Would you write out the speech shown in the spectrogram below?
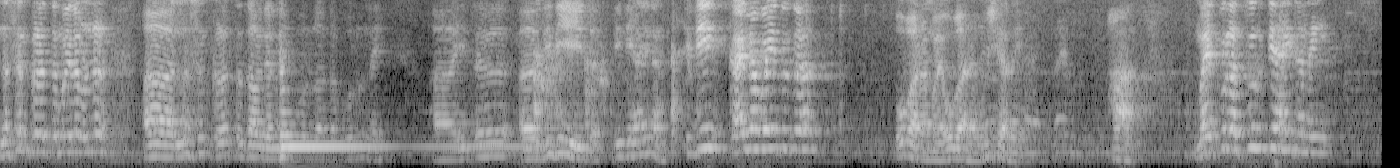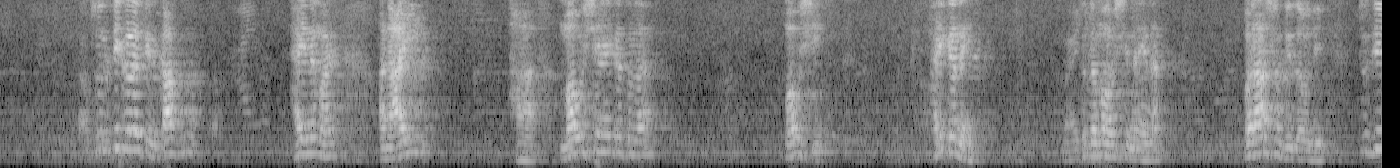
नसन कळत तर महिला म्हणणार नसन कळत तर जाऊ द्या बोललो आता बोलू नाही इथं दिदी इथं. दिदी आहे ना? दिदी काय ना बाई तुझं? उभा राहा माय उभा राहा हुशार आहे. हा. माय तुला चुलती आहे का नाही? चुलती कळतील काकू? आहे ना माय? आणि आई? हा. मावशी आहे का तुला? मावशी? आहे का नाही? तुला मावशी नाही ना? बरं असू दे जाऊ दे. तुझी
